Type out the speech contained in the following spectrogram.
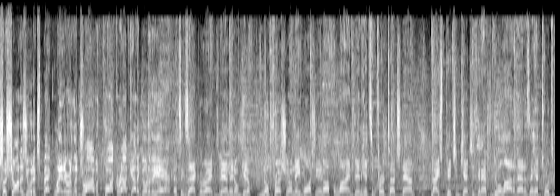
So, Sean, as you would expect later in the drive with Parker out, got to go to the air. That's exactly right. Ben, they don't get a, no pressure on Nate Washington off the line. Ben hits him for a touchdown. Nice pitch and catch. He's going to have to do a lot of that as they head towards the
